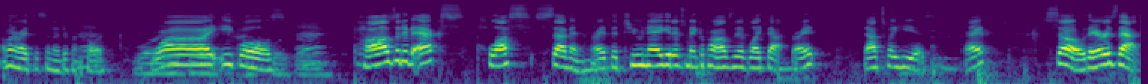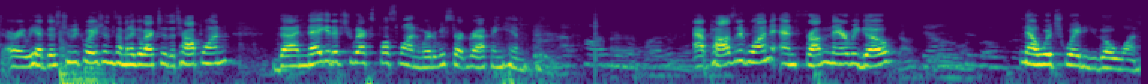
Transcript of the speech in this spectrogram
I'm gonna write this in a different color. Y equals X, Positive x plus 7, right? The two negatives make a positive like that, right? That's what he is, okay? So there is that. All right, we have those two equations. I'm going to go back to the top one. The negative 2x plus 1, where do we start graphing him? at positive one, At positive 1, and from there we go. Down down over over. Now, which way do you go 1?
